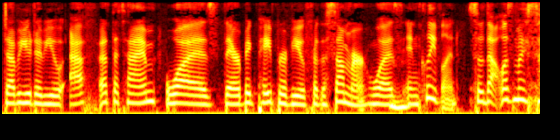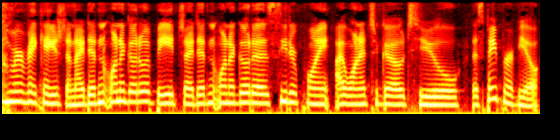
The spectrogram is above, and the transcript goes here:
WWF at the time was their big pay per view for the summer was mm-hmm. in Cleveland. So that was my summer vacation. I didn't want to go to a beach. I didn't want to go to Cedar Point. I wanted to go to this pay per view.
